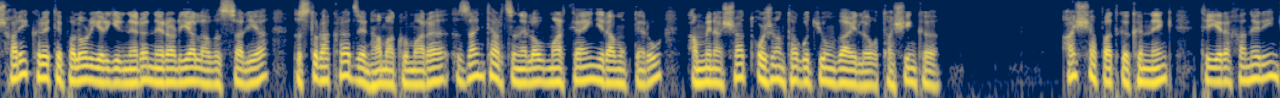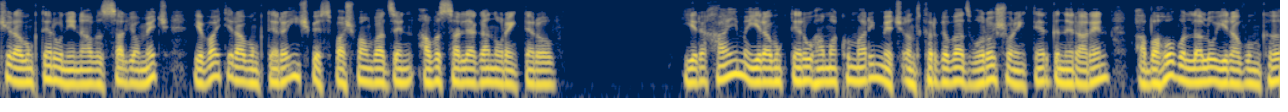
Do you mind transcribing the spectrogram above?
Աշխարհի գրեթե բոլոր երկիրները ներառյալ ավսալիա ըստորակրած են համակոմարը զայն դարձնելով մարդկային իրավունքներու ամենաշատ օժանդակություն վայելող թաշինքը Այս շաբաթ կքննենք, թե երեխաները ինչ իրավունքներ ունին ավսալյո մեջ եւ այդ իրավունքները ինչպես պաշտպանված են ավսալիական օրենքներով։ Երեխայի իրավունքներու համակոմարի մեջ ընդգրկված որոշ օրենքներ կներառեն ապահով լալու իրավունքը,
